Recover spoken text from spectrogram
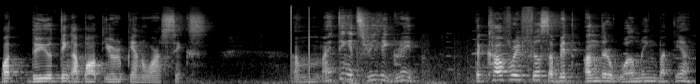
what do you think about European War 6? Um, I think it's really great. The coverage feels a bit underwhelming, but yeah.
